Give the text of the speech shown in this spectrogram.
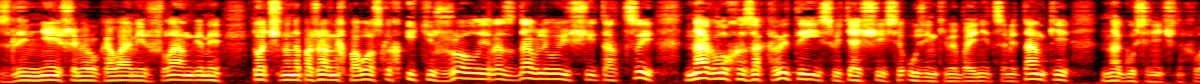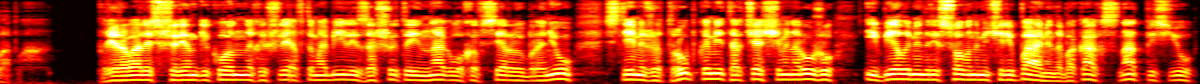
с длиннейшими рукавами и шлангами, точно на пожарных повозках, и тяжелые раздавливающие торцы, наглухо закрытые и светящиеся узенькими бойницами танки на гусеничных лапах. Прерывались шеренги конных и шли автомобили, зашитые наглухо в серую броню, с теми же трубками, торчащими наружу, и белыми нарисованными черепами на боках с надписью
